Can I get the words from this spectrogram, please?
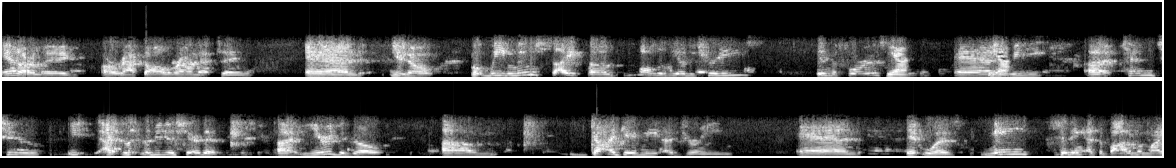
and our legs are wrapped all around that thing. And, you know, but we lose sight of all of the other trees in the forest. Yeah. And yeah. we uh, tend to, I, let, let, me just share this. Uh, years ago, um, God gave me a dream, and it was me sitting at the bottom of my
